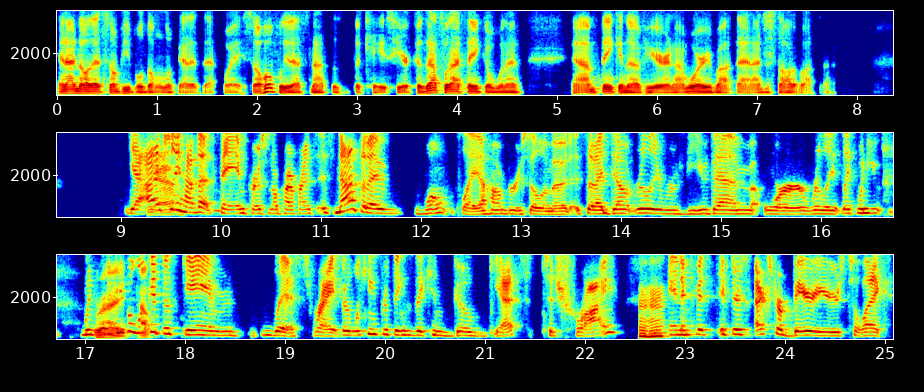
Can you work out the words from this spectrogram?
And I know that some people don't look at it that way. So hopefully that's not the, the case here, because that's what I think of when I I'm thinking of here, and I worry about that. I just thought about that. Yeah, I Yeah. actually have that same personal preference. It's not that I won't play a homebrew solo mode. It's that I don't really review them or really like when you when, when people look at this game list, right? They're looking for things they can go get to try. Mhm. And if it if there's extra barriers to like,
